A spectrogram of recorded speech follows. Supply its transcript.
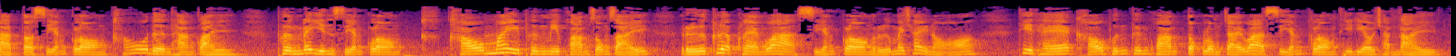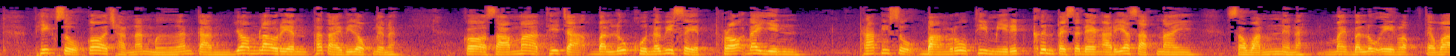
ลาดต่อเสียงกลองเขาเดินทางไกลเพึงได้ยินเสียงกลอง เขาไม่พึงมีความสงสัย หรือเคลือบแคลงว่าเสียงกลองหรือไม่ใช่หนอ ที่แท้เขาพึงถึงความตกลงใจว่าเสียงกลองทีเดียวฉันใด ภิกษุก็ฉันนั้นเหมือนกันย่อมเล่าเรียนพระไตรปิฎกเนี่ยนะก็สามารถที่จะบรรลุคุณวิเศษ เพราะได้ยิน พระภิกษุบางรูปที่มีฤทธิ์ขึ้นไปแสดงอริยสัจในสวรรค์เนี่ยนะไม่บรรลุเองหรอกแต่ว่า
